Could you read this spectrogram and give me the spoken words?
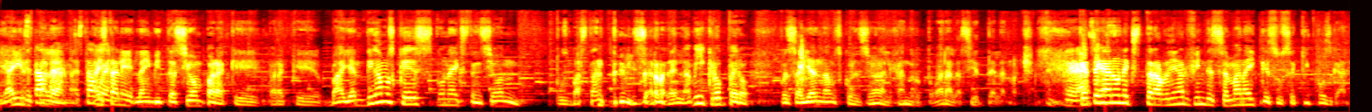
Y ahí está, la, ahí está la invitación para que, para que vayan. Digamos que es una extensión pues bastante bizarra de la micro, pero pues allá andamos con el señor Alejandro Tobar a las 7 de la noche. Que tengan un extraordinario fin de semana y que sus equipos ganen.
